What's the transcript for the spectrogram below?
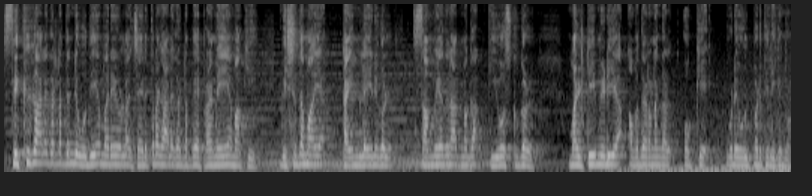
സിഖ് കാലഘട്ടത്തിന്റെ ഉദയം വരെയുള്ള ചരിത്ര കാലഘട്ടത്തെ പ്രമേയമാക്കി വിശദമായ ടൈം ലൈനുകൾ സംവേദനാത്മക കിയോസ്കുകൾ മൾട്ടിമീഡിയ അവതരണങ്ങൾ ഒക്കെ ഇവിടെ ഉൾപ്പെടുത്തിയിരിക്കുന്നു.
